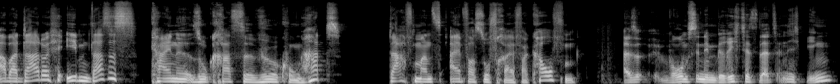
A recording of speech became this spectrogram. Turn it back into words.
aber dadurch eben, dass es keine so krasse Wirkung hat, darf man es einfach so frei verkaufen. Also, worum es in dem Bericht jetzt letztendlich ging,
